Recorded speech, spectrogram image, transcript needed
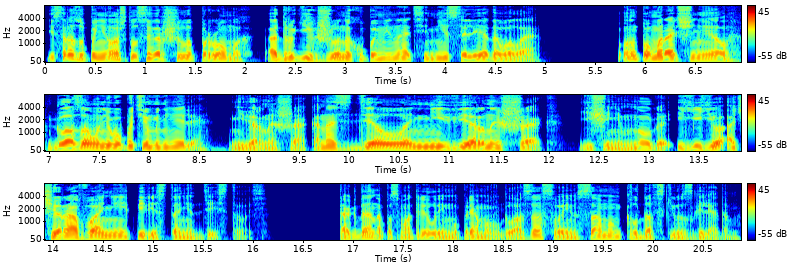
и сразу поняла, что совершила промах, о других женах упоминать не следовало. Он помрачнел, глаза у него потемнели, Неверный шаг. Она сделала неверный шаг. Еще немного, и ее очарование перестанет действовать. Тогда она посмотрела ему прямо в глаза своим самым колдовским взглядом.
